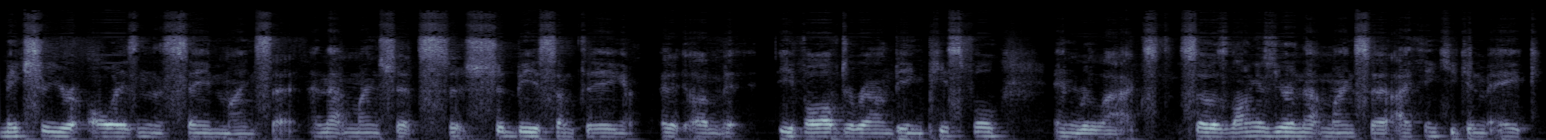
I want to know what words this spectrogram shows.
make sure you're always in the same mindset, and that mindset should be something um, evolved around being peaceful and relaxed. So as long as you're in that mindset, I think you can make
